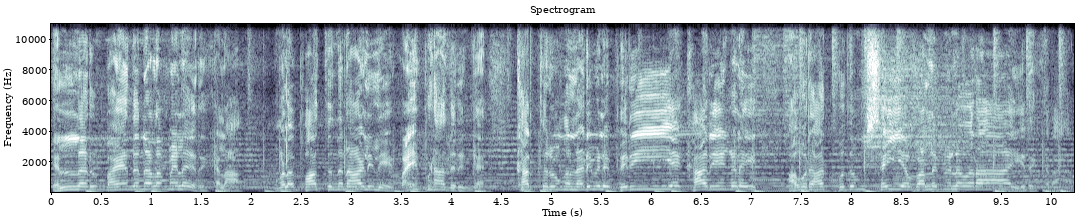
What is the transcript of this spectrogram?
எல்லாரும் பயந்த நிலைமையில இருக்கலாம். உங்களை பார்த்து இந்த நாளிலே பயப்படாதிருங்க. கர்த்தர் உங்கள் நடுவில் பெரிய காரியங்களை அவர் அற்புதம் செய்ய வல்லமில்லவராய் இருக்கிறார்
